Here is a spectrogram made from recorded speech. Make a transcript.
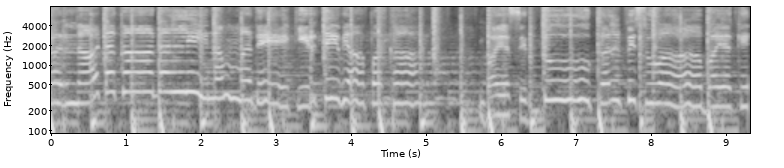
ಕರ್ನಾಟಕದಲ್ಲಿ ನಮ್ಮದೇ ಕೀರ್ತಿ ವ್ಯಾಪಕ. ಬಯಸಿದ್ದು ಕಲ್ಪಿಸುವ ಬಯಕೆ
